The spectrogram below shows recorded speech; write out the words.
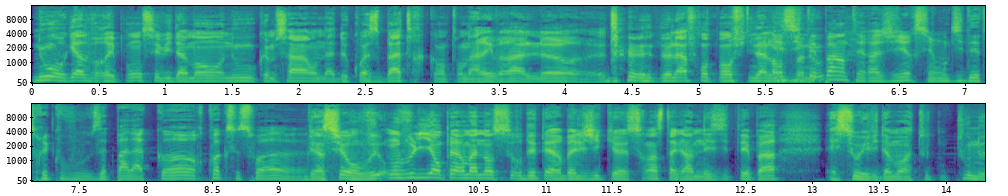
Nous, on regarde vos réponses, évidemment. Nous, comme ça, on a de quoi se battre quand on arrivera à l'heure de, de l'affrontement final entre N'hésitez nous. pas à interagir si on dit des trucs où vous n'êtes pas d'accord, quoi que ce soit. euh, Bien sûr, on vous, on vous lit en permanence sur DTR Belgique euh, sur Instagram, n'hésitez pas. SO évidemment à tout- tous nos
